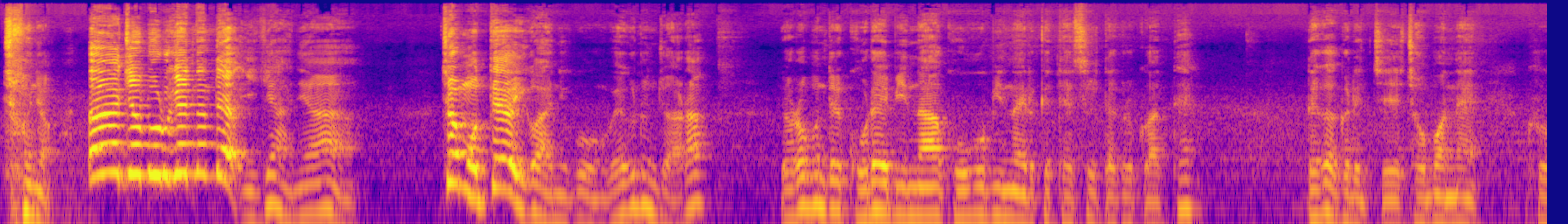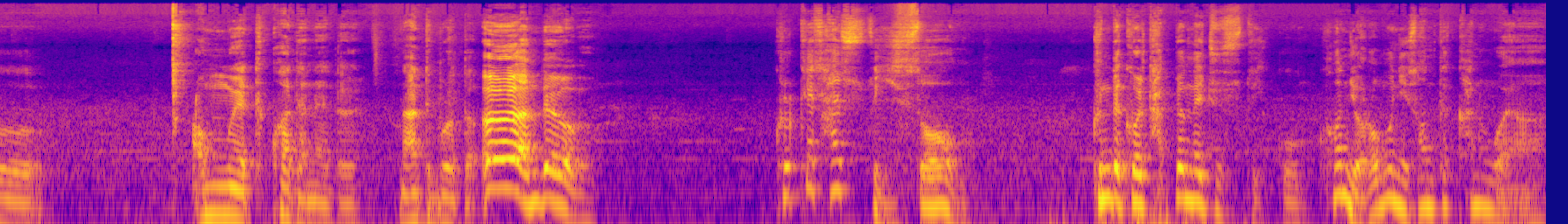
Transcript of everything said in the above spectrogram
전혀. 아, 저 모르겠는데요. 이게 아니야. 저 못해요. 이거 아니고. 왜 그런 줄 알아? 여러분들 고렙이나 고급이나 이렇게 됐을 때 그럴 것 같아? 내가 그랬지. 저번에 그 업무에 특화된 애들 나한테 물었다. 어, 안 돼요. 그렇게 살 수도 있어. 근데 그걸 답변해 줄 수도 있고. 그건 여러분이 선택하는 거야.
